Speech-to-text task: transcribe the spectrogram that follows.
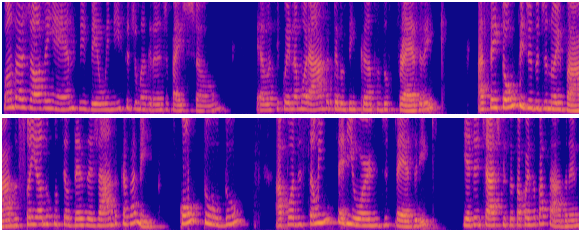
Quando a jovem Anne viveu o início de uma grande paixão, ela ficou enamorada pelos encantos do Frederick, aceitou um pedido de noivado, sonhando com seu desejado casamento. Contudo, a posição inferior de Frederick, e a gente acha que isso é só coisa passada, né?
